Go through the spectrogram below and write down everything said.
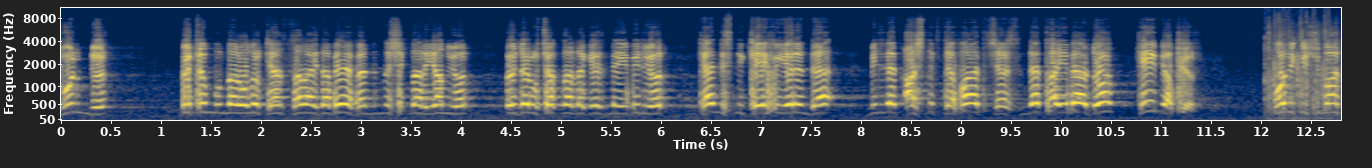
zulümdür. Bütün bunlar olurken sarayda beyefendinin ışıkları yanıyor. Özel uçaklarla gezmeyi biliyor. Kendisinin keyfi yerinde. Millet açlık sefaat içerisinde Tayyip Erdoğan keyif yapıyor. 12 Şubat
